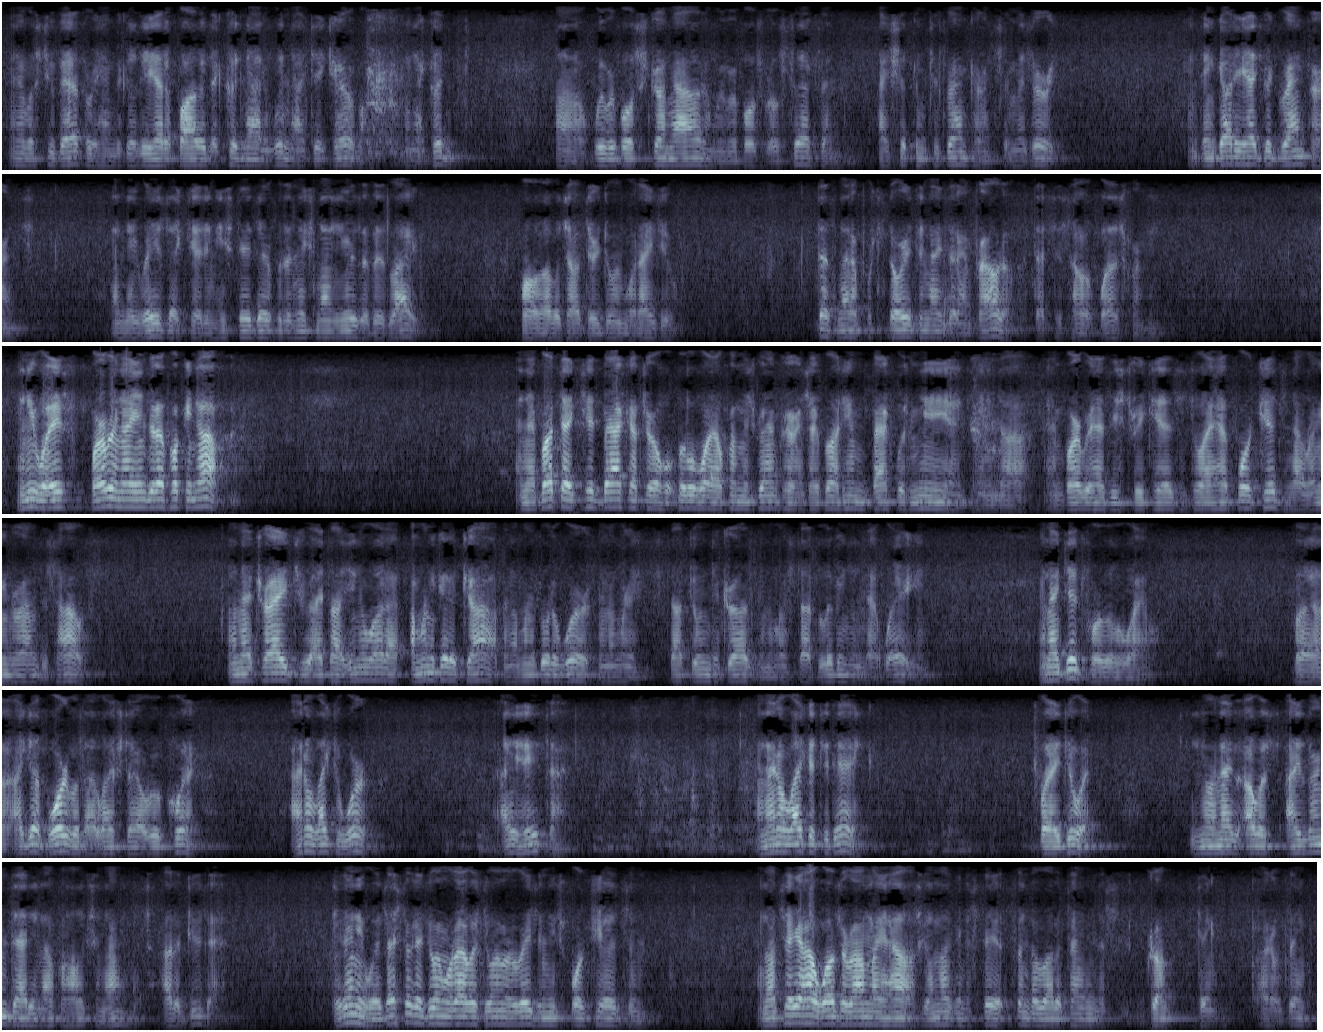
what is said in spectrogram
And it was too bad for him because he had a father that could not and would not take care of him, and I couldn't. Uh, we were both strung out and we were both real sick, and I shipped him to grandparents in Missouri. And thank God he had good grandparents. And they raised that kid, and he stayed there for the next nine years of his life while I was out there doing what I do. That's not a story tonight that I'm proud of. That's just how it was for me. Anyways, Barbara and I ended up hooking up. And I brought that kid back after a little while from his grandparents. I brought him back with me, and and, uh, and Barbara had these three kids, and so I have four kids now running around this house. And I tried to, I thought, you know what, I, I'm going to get a job, and I'm going to go to work, and I'm going to stop doing the drugs, and I'm going to stop living in that way. And, and I did for a little while. But uh, I got bored with that lifestyle real quick. I don't like to work. I hate that. And I don't like it today. But I do it. You know, and I, I was, I learned that in Alcoholics Anonymous, how to do that. But anyways, I started doing what I was doing. Were raising these four kids, and and I'll tell you how it was around my house. I'm not going to stay spend a lot of time in this drunk thing. I don't think.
